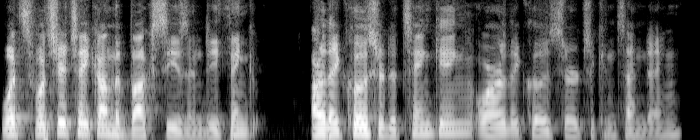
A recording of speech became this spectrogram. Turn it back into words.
What's what's your take on the Buck season? Do you think are they closer to tanking or are they closer to contending?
